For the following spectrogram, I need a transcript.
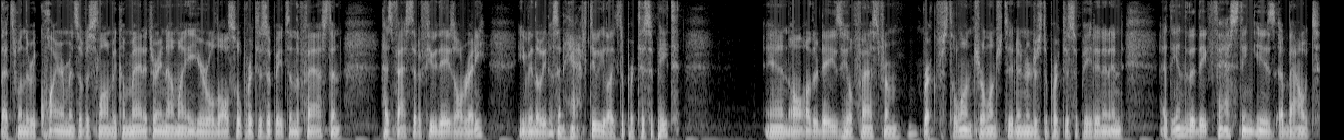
that's when the requirements of Islam become mandatory. Now, my eight year old also participates in the fast and has fasted a few days already, even though he doesn't have to. He likes to participate. And all other days, he'll fast from breakfast to lunch or lunch to dinner just to participate in it. And at the end of the day, fasting is about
